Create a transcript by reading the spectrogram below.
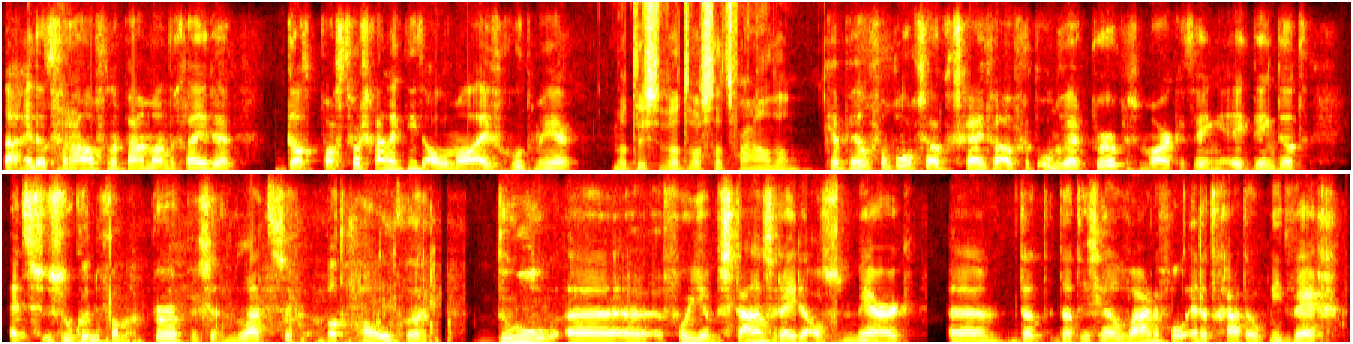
Nou, en dat verhaal van een paar maanden geleden, dat past waarschijnlijk niet allemaal even goed meer. Wat, is, wat was dat verhaal dan? Ik heb heel veel blogs ook geschreven over het onderwerp purpose marketing. Ik denk dat het zoeken van een purpose, en laten we zeggen, een wat hoger doel voor je bestaansreden als merk, Ehm, dat, dat is heel waardevol en dat gaat ook niet weg.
